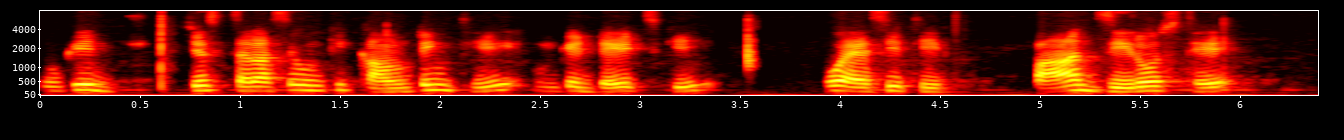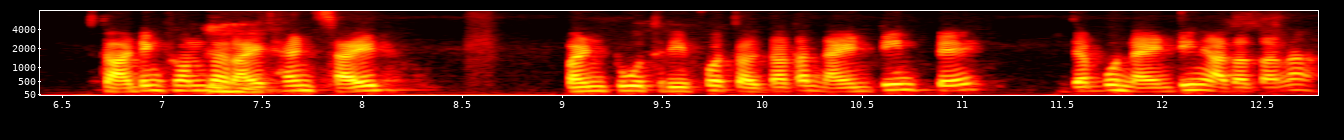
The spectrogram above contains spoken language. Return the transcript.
क्योंकि जिस तरह से उनकी काउंटिंग थी उनके डेट्स की वो ऐसी थी। पाँच जीरोस थे। Starting from the right hand side one two three four चलता था। नाइनटीन पे जब वो नाइनटीन आता था ना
